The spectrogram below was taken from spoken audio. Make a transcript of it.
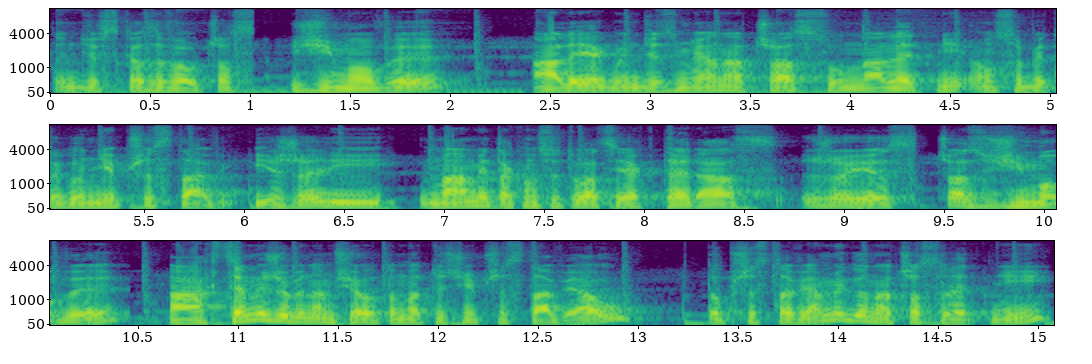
będzie wskazywał czas zimowy, ale jak będzie zmiana czasu na letni, on sobie tego nie przestawi. Jeżeli mamy taką sytuację jak teraz, że jest czas zimowy, a chcemy, żeby nam się automatycznie przestawiał, to przestawiamy go na czas letni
